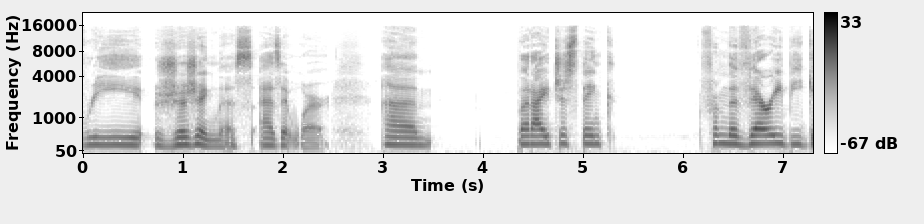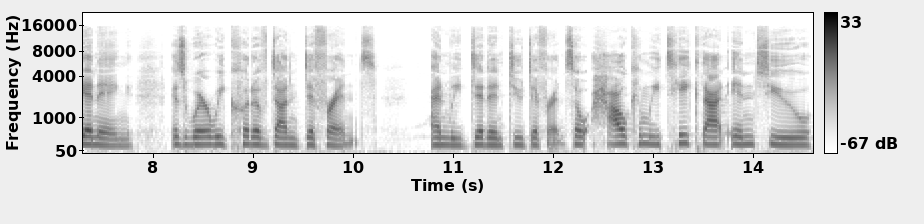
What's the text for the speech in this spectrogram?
re-judging this as it were. Um but I just think from the very beginning is where we could have done different and we didn't do different. So, how can we take that into?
